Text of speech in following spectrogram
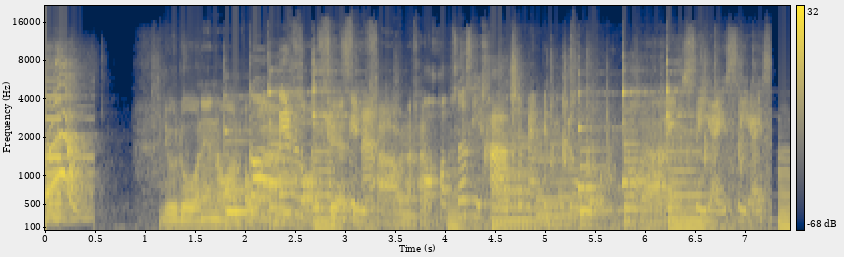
ว้าวยูโดแน่นอนเพราะก็ว่าไม่ขรู้อเหมือนกัเสื้อนสิสีนะขาวนะครับ อ๋อขอบเสื้อสีขาวใช่ไหมเป็นยูโดอ๋อ ใช่ไอซีไอซี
